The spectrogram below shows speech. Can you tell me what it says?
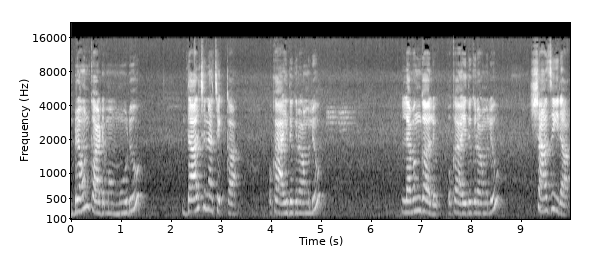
బ్రౌన్ కార్డమం మూడు దాల్చిన చెక్క ఒక ఐదు గ్రాములు లవంగాలు ఒక ఐదు గ్రాములు షాజీరా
